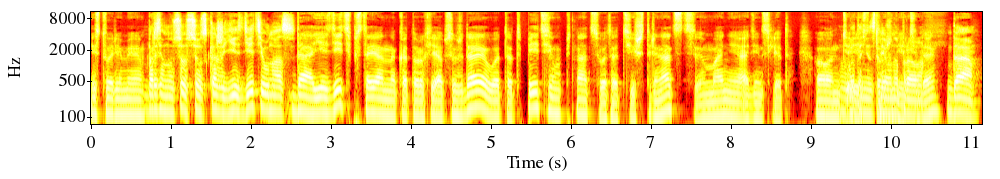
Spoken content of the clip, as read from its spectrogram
историями. Борзен, ну все, все, скажи, есть дети у нас? Да, есть дети постоянно, которых я обсуждаю. Вот этот Петя, ему 15, вот этот Тише 13, Мане 11 лет. О, вот они слева направо. Дети, да? да,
